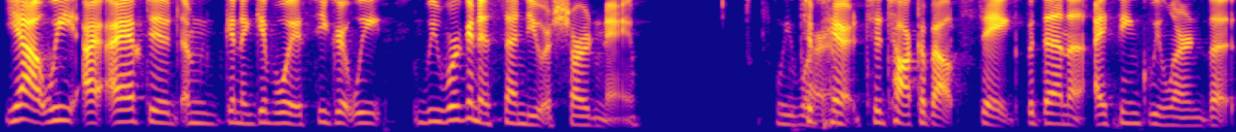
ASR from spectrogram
yeah, we. I, I have to. I'm gonna give away a secret. We we were gonna send you a Chardonnay We were. to pair to talk about steak, but then I think we learned that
